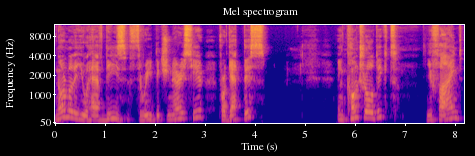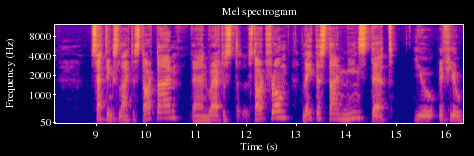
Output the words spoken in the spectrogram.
Normally you have these three dictionaries here. Forget this. In control dict you find settings like the start time, then where to st start from. Latest time means that you if you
